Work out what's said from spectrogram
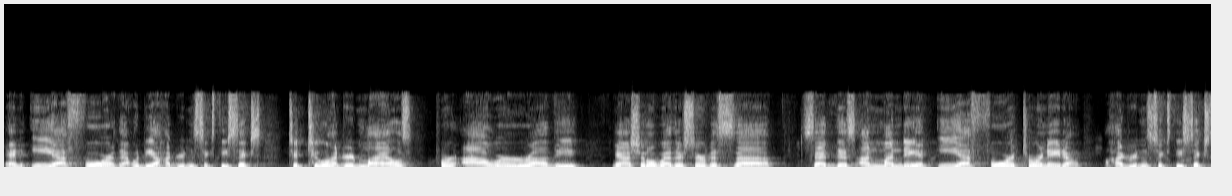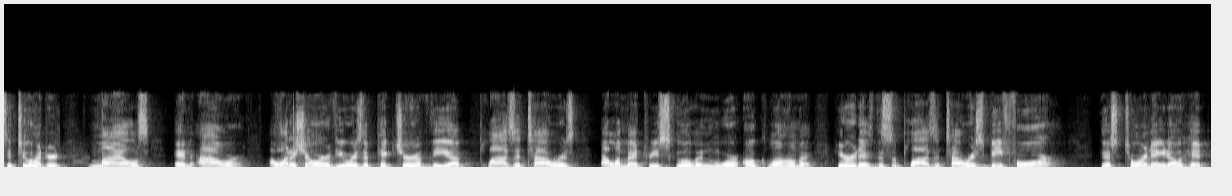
an EF4. That would be 166 to 200 miles per hour. Uh, the National Weather Service uh, said this on Monday an EF4 tornado, 166 to 200 miles an hour. I want to show our viewers a picture of the uh, Plaza Towers Elementary School in Moore, Oklahoma. Here it is. This is Plaza Towers before this tornado hit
